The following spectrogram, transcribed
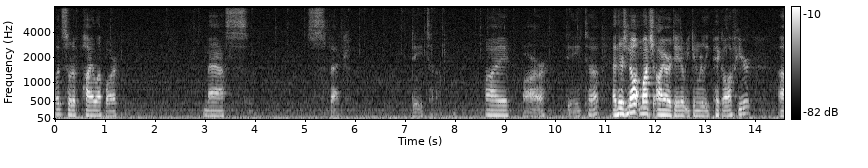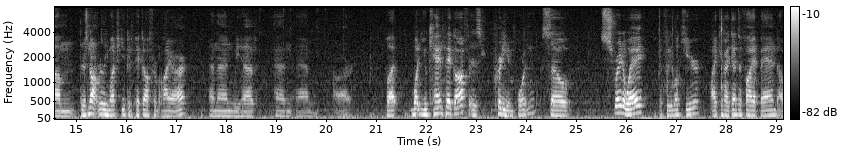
let's sort of pile up our mass spec data. IR data. And there's not much IR data we can really pick off here. Um, there's not really much you can pick off from IR. And then we have NMR. But what you can pick off is pretty important. So straight away, if we look here, I can identify a band, a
